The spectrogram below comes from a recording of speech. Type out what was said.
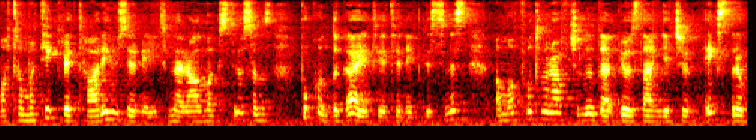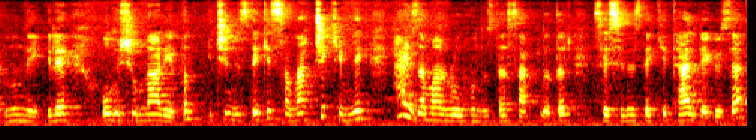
matematik ve tarih üzerine eğitimler almak istiyorsanız bu konuda gayet yeteneklisiniz. Ama fotoğrafçılığı da gözden geçirin. Ekstra bununla ilgili oluşumlar yapın. İçinizdeki sanatçı kimlik her zaman ruhunuzda saklıdır. Sesinizdeki tel de güzel.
